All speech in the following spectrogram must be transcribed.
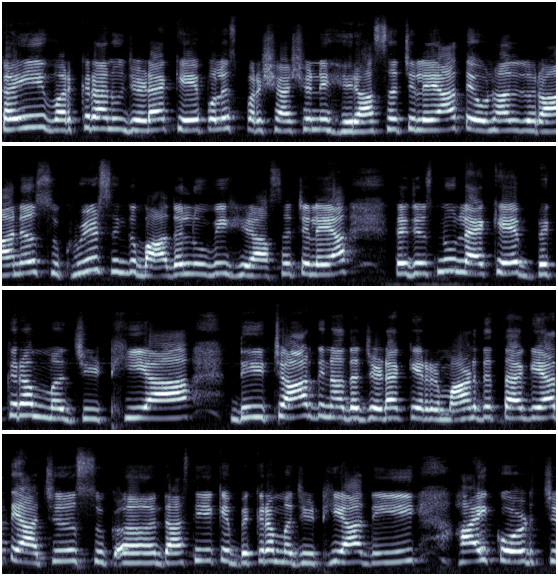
ਕਈ ਵਰਕਰਾਂ ਨੂੰ ਜਿਹੜਾ ਕਿ ਪੁਲਿਸ ਪ੍ਰਸ਼ਾਸਨ ਨੇ ਹਿਰਾਸਤ 'ਚ ਲਿਆ ਤੇ ਉਹਨਾਂ ਦੇ ਦੌਰਾਨ ਸੁਖਵੀਰ ਸਿੰਘ ਬਾਦਲ ਨੂੰ ਵੀ ਹਿਰਾਸਤ 'ਚ ਲਿਆ ਤੇ ਜਿਸ ਨੂੰ ਲੈ ਕੇ ਬਿਕਰਮ ਮਜੀਠੀਆ ਦੀ 4 ਦਿਨਾਂ ਦਾ ਜਿਹੜਾ ਕਿ ਰਿਮਾਂਡ ਦਿੱਤਾ ਗਿਆ ਤੇ ਅੱਜ ਸੁਖ- ਅਹ ਦੱਸਦੀ ਕਿ ਬਿਕਰਮ ਮਜੀਠੀਆ ਦੀ ਹਾਈ ਕੋਰਟ 'ਚ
